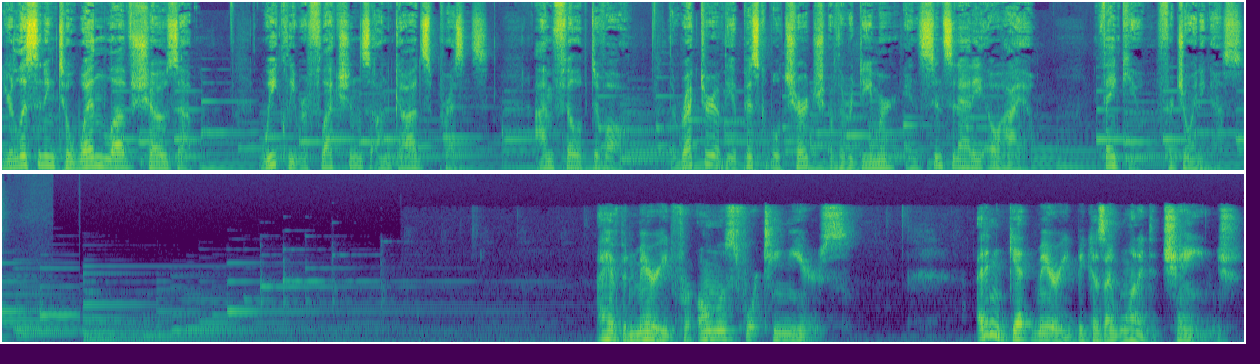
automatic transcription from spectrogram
You're listening to When Love Shows Up, weekly reflections on God's presence. I'm Philip Duvall, the rector of the Episcopal Church of the Redeemer in Cincinnati, Ohio. Thank you for joining us. I have been married for almost 14 years. I didn't get married because I wanted to change.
